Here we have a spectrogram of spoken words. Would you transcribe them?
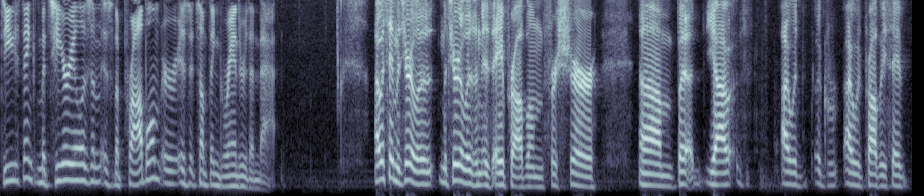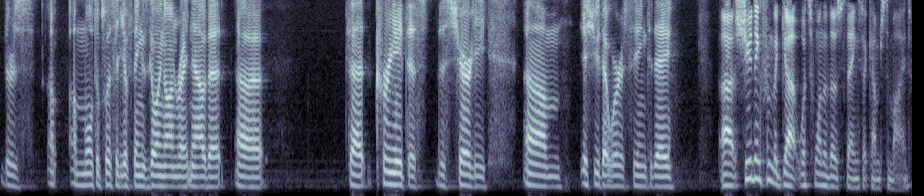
do you think materialism is the problem, or is it something grander than that? I would say material materialism is a problem for sure. Um, but yeah, I would agree, I would probably say there's a, a multiplicity of things going on right now that uh, that create this this charity um, issue that we're seeing today. Uh, shooting from the gut. What's one of those things that comes to mind?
